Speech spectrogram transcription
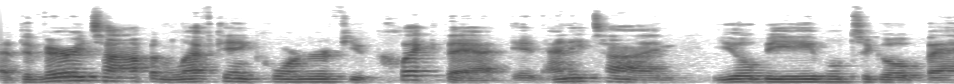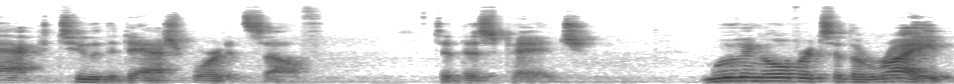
At the very top and left-hand corner, if you click that at any time, you'll be able to go back to the dashboard itself, to this page. Moving over to the right,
